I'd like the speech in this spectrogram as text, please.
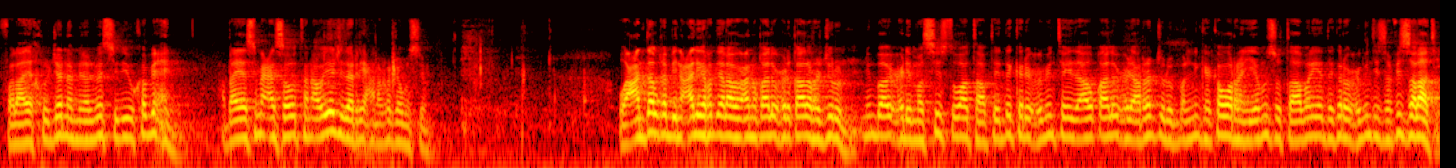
falaa yakhrujana min almasjid yuu ka bixin xataa yasmaca sawtan aw yajida riixan akhraja muslim wa can dalqa bin cali radi allahu canhu qala wuxu uhi qala rajulu nin baa wuxu uhi masistu waa taabtay dakari xubintayda aw qaala wuxu uhi arajulu bal ninka ka waran yamusu taabanaya dakarahu xubintiisa fi salaati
